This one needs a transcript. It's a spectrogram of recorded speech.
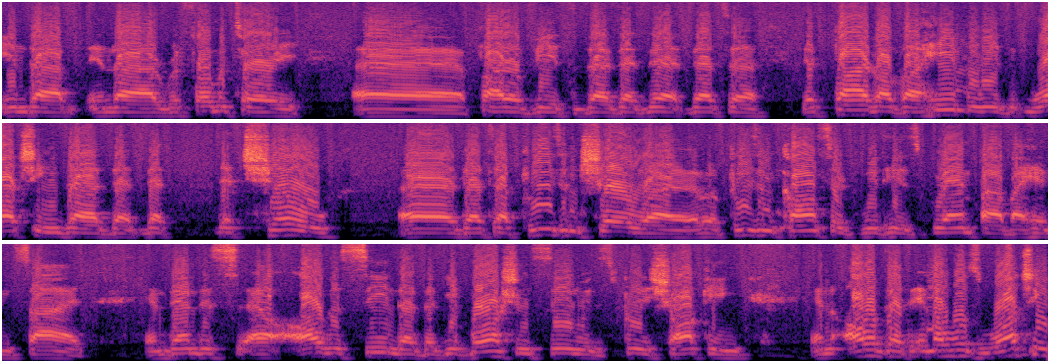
in the in the reformatory uh, part of it. That that that that, uh, that part of uh, him with watching the, that that that show uh, that a prison show, uh, a prison concert with his grandpa by his side. and then this uh, all the scene that, that the abortion scene was pretty shocking and all of that and i was watching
